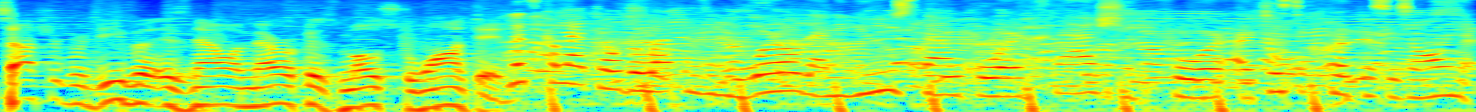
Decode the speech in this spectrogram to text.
Sasha Gradiva is now America's most wanted. Let's collect all the weapons in the world and use them for fashion, for artistic purposes only.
